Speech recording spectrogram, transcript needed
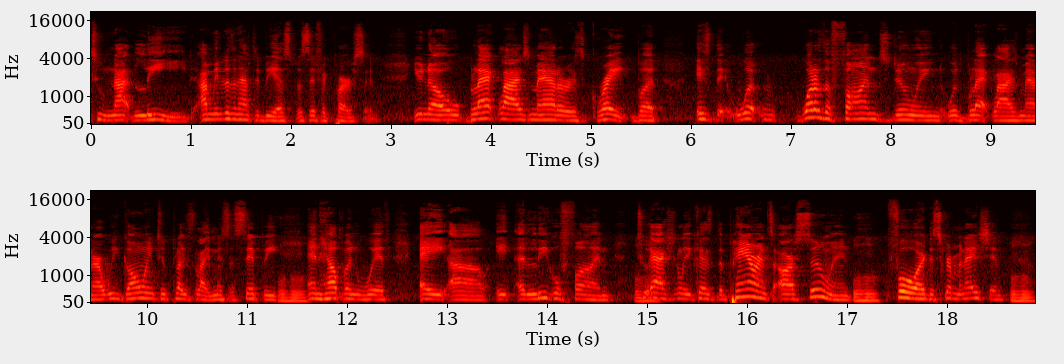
to not lead. I mean, it doesn't have to be a specific person. You know, Black Lives Matter is great, but is the, what what are the funds doing with Black Lives Matter? Are we going to places like Mississippi and helping with a uh, a a legal fund to actually because the parents are suing for discrimination? Um,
